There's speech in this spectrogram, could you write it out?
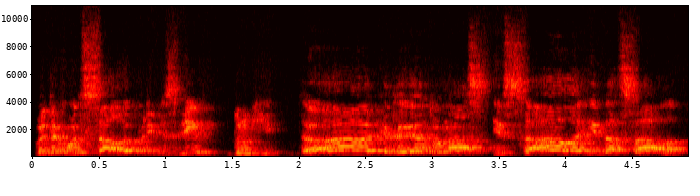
Вы так хоть сало привезли? Другие. Да, как говорят у нас, і сало, і до сала.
